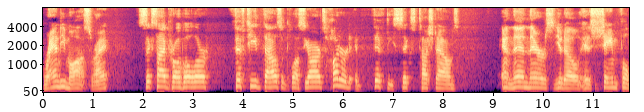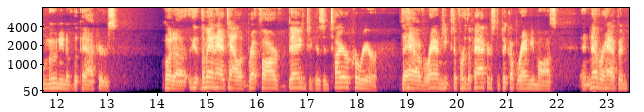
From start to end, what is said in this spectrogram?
Randy Moss, right? Six time Pro Bowler, 15,000 plus yards, 156 touchdowns. And then there's, you know, his shameful mooning of the Packers. But uh, the man had talent. Brett Favre begged his entire career to have Randy for the Packers to pick up Randy Moss. It never happened.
